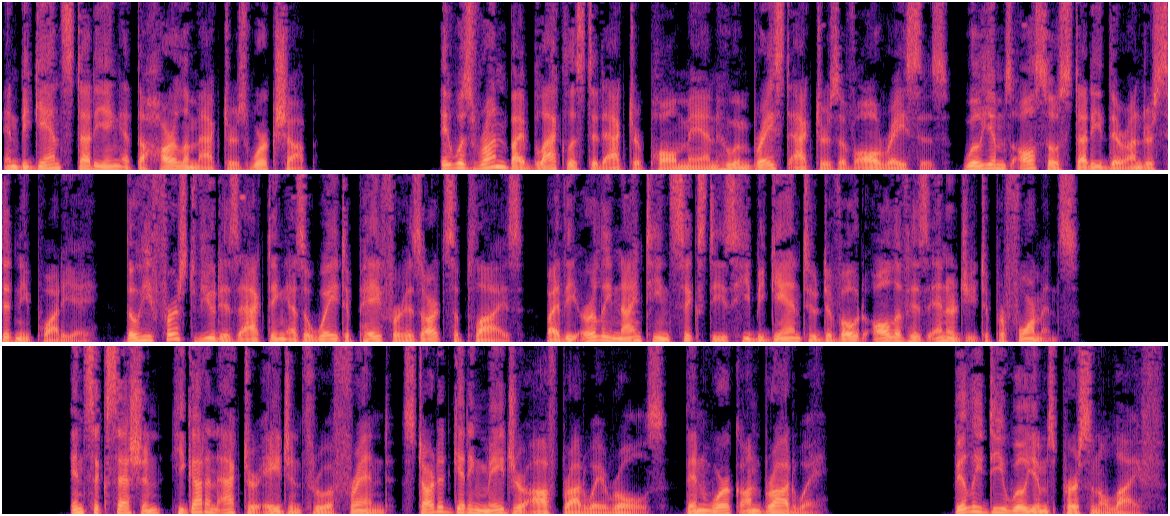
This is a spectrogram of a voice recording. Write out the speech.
and began studying at the Harlem Actors Workshop. It was run by blacklisted actor Paul Mann who embraced actors of all races. Williams also studied there under Sidney Poitier. Though he first viewed his acting as a way to pay for his art supplies, by the early 1960s he began to devote all of his energy to performance. In succession, he got an actor agent through a friend, started getting major off-Broadway roles, then work on Broadway. Billy Dee Williams' personal life.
